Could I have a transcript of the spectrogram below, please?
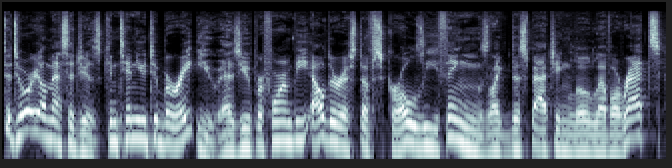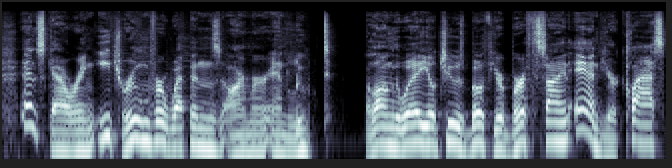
Tutorial messages continue to berate you as you perform the elderest of scrollsy things like dispatching low level rats and scouring each room for weapons, armor, and loot. Along the way, you'll choose both your birth sign and your class,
